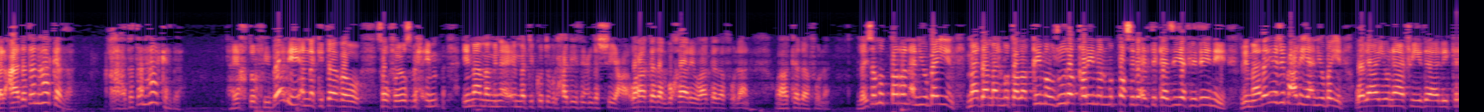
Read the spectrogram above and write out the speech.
بل عادة هكذا عادة هكذا. لا يخطر في باله أن كتابه سوف يصبح إماما من أئمة كتب الحديث عند الشيعة. وهكذا البخاري وهكذا فلان وهكذا فلان. ليس مضطرا أن يبين ما دام المتلقي موجود القرينة المتصلة ارتكازية في ذهنه. لماذا يجب عليه أن يبين؟ ولا ينافي ذلك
